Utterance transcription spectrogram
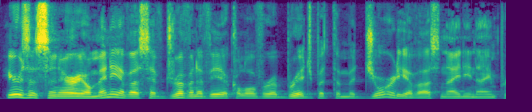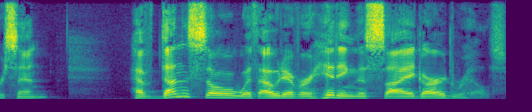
Here's a scenario. Many of us have driven a vehicle over a bridge, but the majority of us, 99%, have done so without ever hitting the side guardrails.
